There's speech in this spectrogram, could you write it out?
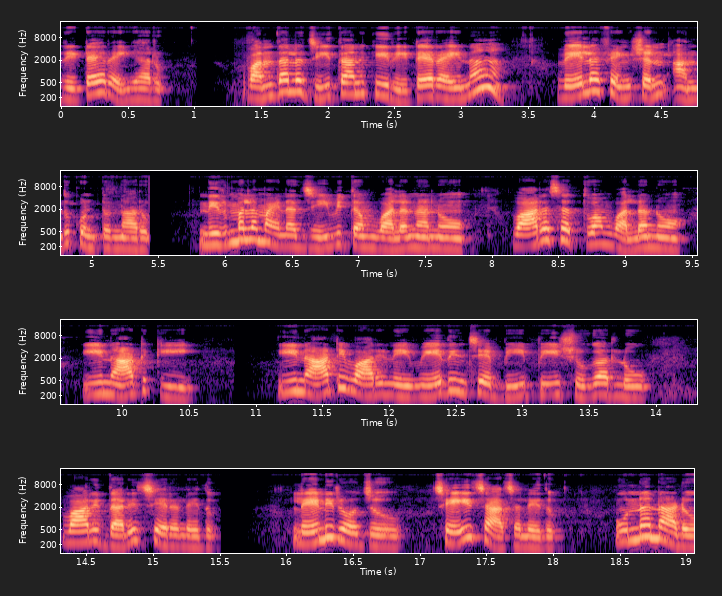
రిటైర్ అయ్యారు. వందల జీతానికి రిటైర్ అయినా వేల పెన్షన్ అందుకుంటున్నారు. నిర్మలమైన జీవితం వలననో వారసత్వం వల్లనో ఈనాటికి ఈనాటి వారిని వేధించే బీపీ షుగర్లు వారి దరి చేరలేదు. లేని రోజు చేయి చాచలేదు. ఉన్ననాడు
